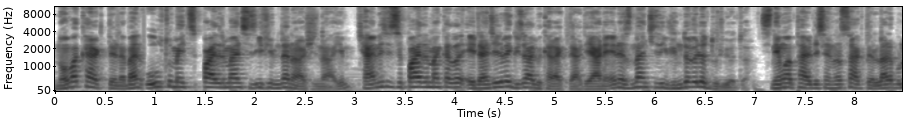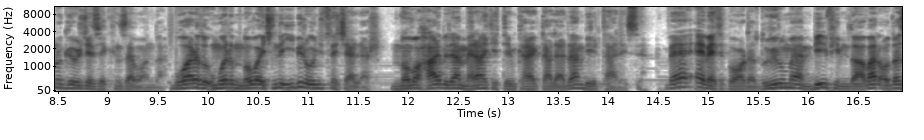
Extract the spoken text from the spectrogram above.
Nova karakterine ben Ultimate Spider-Man çizgi filmden aşinayım. Kendisi Spider-Man kadar eğlenceli ve güzel bir karakterdi. Yani en azından çizgi filmde öyle duruyordu. Sinema perdesine nasıl aktarırlar bunu göreceğiz yakın zamanda. Bu arada umarım Nova için de iyi bir oyuncu seçerler. Nova harbiden merak ettiğim karakterlerden bir tanesi. Ve evet bu arada duyurulmayan bir film daha var o da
